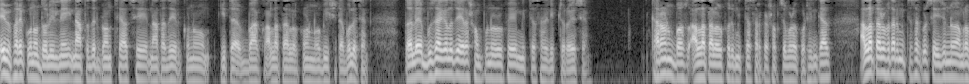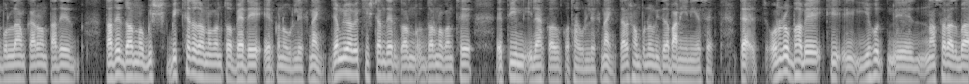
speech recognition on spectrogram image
এই ব্যাপারে কোনো দলিল নেই, না তাদের গ্রন্থে আছে, না তাদের কোনো কিতাব বা আল্লাহ তাল্লাহ কোন নবী সেটা বলেছেন। তাহলে বোঝা গেল যে এরা সম্পূর্ণরূপে মিথ্যাচারে লিপ্ত রয়েছে। কারণ আল্লাহ তালার উপরে মিথ্যাচার করা সবচেয়ে বড় কঠিন কাজ। আল্লাহ তালা তারা মিথ্যাচার করছে এই জন্য আমরা বললাম কারণ তাদের তাদের ধর্ম বিখ্যাত ধর্মগ্রন্থ বেদে এর কোনো উল্লেখ নাই। যেমনিভাবে খ্রিস্টানদের ধর্মগ্রন্থে তিন ইলার কথা উল্লেখ নাই। তারা সম্পূর্ণ নিজেরা বানিয়ে নিয়েছে। অনুরূপভাবে ইহুদ নাসরাত বা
